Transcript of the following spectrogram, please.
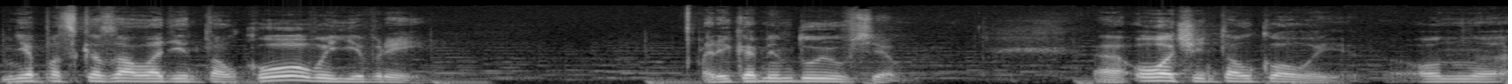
Мне подсказал один толковый еврей. Рекомендую всем. Э, очень толковый. Он, э,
